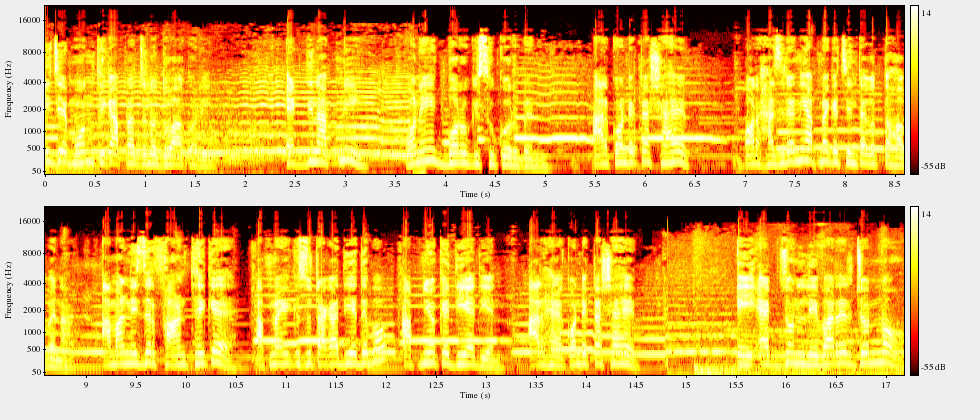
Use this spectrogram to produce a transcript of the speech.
এই যে মন থেকে আপনার জন্য দোয়া করি। একদিন আপনি অনেক বড় কিছু করবেন। আর কন্ট্রাক্টর সাহেব ওর হাজিরা নিয়ে আপনাকে চিন্তা করতে হবে না। আমার নিজের ফান্ড থেকে আপনাকে কিছু টাকা দিয়ে দেব আপনি ওকে দিয়ে দিন আর হ্যাঁ কন্ট্রাক্টর সাহেব এই একজন লেবারের জন্য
